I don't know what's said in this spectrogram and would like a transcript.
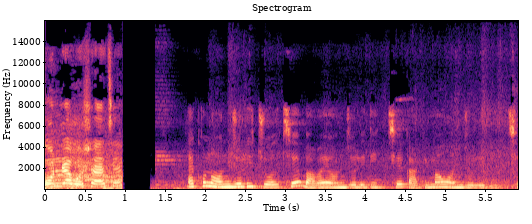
বোনরা বসে আছে। এখন অঞ্জলি চলছে বাবাই অঞ্জলি দিচ্ছে কাকিমাও অঞ্জলি দিচ্ছে।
